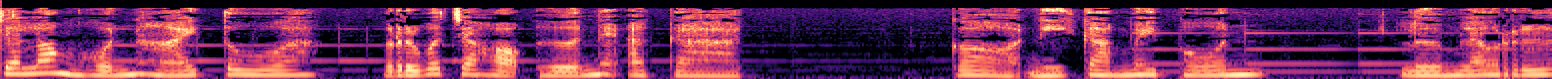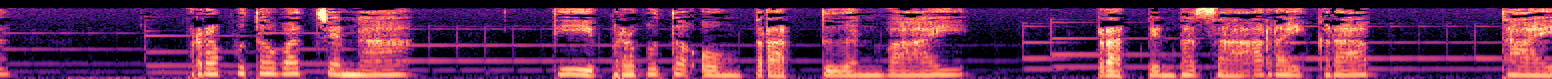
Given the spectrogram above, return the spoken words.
จะล่องหนหายตัว หรือว่าจะเหาะเหินในอากาศ ก็หนีกรรมไม่พ้น ลืมแล้วหรือ พระพุทธวจนะ ที่พระพุทธองค์ตรัสเตือนไว้ ตรัสเป็นภาษาอะไรครับ ไทย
